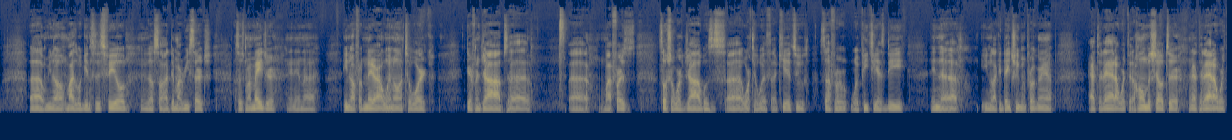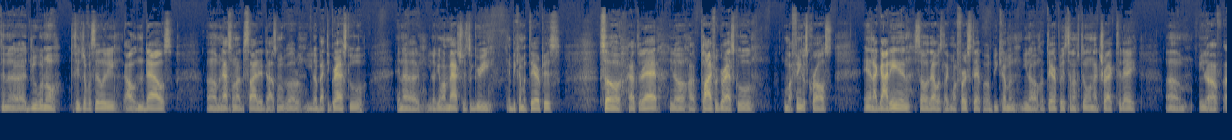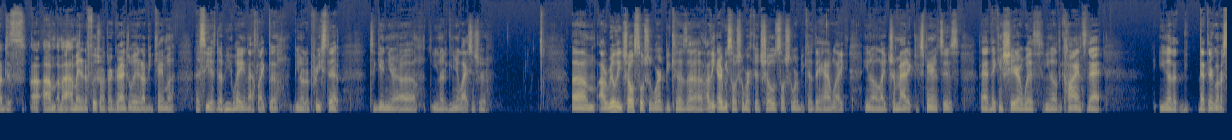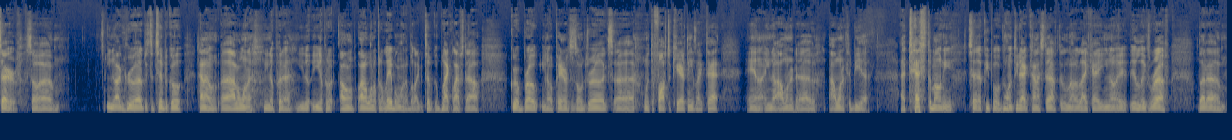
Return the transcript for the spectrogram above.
um, you know might as well get into this field you know so I did my research I switched my major and then uh, you know from there I went on to work different jobs uh, uh, my first social work job was uh, working with uh, kids who suffer with PTSD in uh, you know like a day treatment program. After that, I worked at a homeless shelter, and after that, I worked in a juvenile detention facility out in the Dalles. Um, and that's when I decided that I was going to go, you know, back to grad school and uh, you know get my master's degree and become a therapist. So after that, you know, I applied for grad school with my fingers crossed and I got in. So that was like my first step of becoming, you know, a therapist, and I'm still on that track today. Um, you know, I, I just I, I, made it official after I graduated. I became a, a CSWA, and that's like the you know the pre step to getting your uh, you know to getting your licensure. Um, I really chose social work because uh, I think every social worker chose social work because they have like you know like traumatic experiences that they can share with you know the clients that you know that that they're going to serve. So, um, you know, I grew up just a typical kind of. Uh, I don't want to, you know, put a, you know, you know, put a, I don't, I don't want to put a label on it, but like the typical black lifestyle. Grew up broke, you know, parents is on drugs, uh, went to foster care, things like that, and you know, I wanted to, uh, I wanted to be a, a testimony to people going through that kind of stuff to know, like, hey, you know, it, it looks rough, but um,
